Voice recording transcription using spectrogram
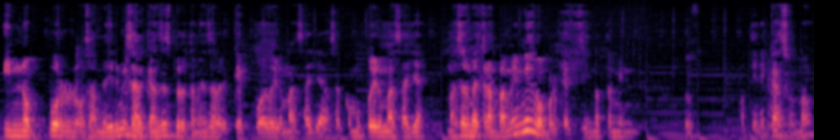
y no por, o sea, medir mis alcances, pero también saber que puedo ir más allá, o sea, cómo puedo ir más allá, no hacerme trampa a mí mismo, porque si no también pues, no tiene caso, ¿no?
